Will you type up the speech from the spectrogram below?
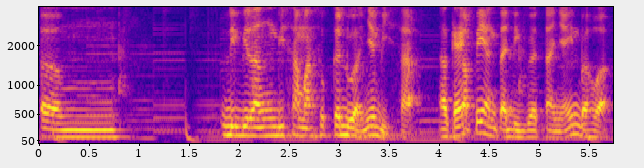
Em, dibilang bisa masuk keduanya bisa. Oke. Tapi yang tadi gue tanyain bahwa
